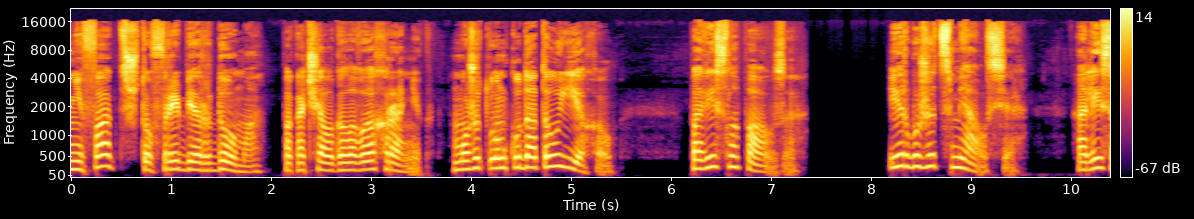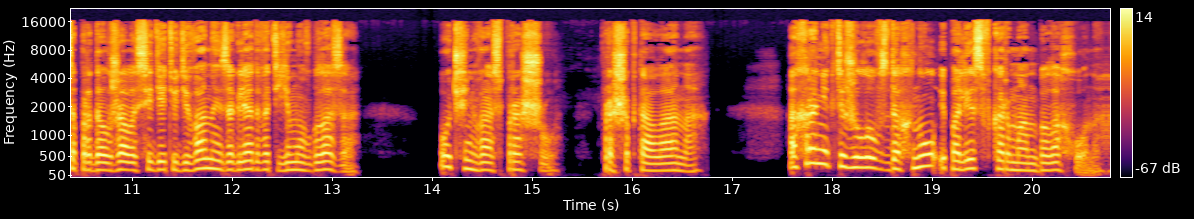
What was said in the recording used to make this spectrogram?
«Не факт, что Фрибер дома», — покачал головой охранник. «Может, он куда-то уехал». Повисла пауза. Ирбужец мялся. Алиса продолжала сидеть у дивана и заглядывать ему в глаза. «Очень вас прошу», — прошептала она. Охранник тяжело вздохнул и полез в карман балахона.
